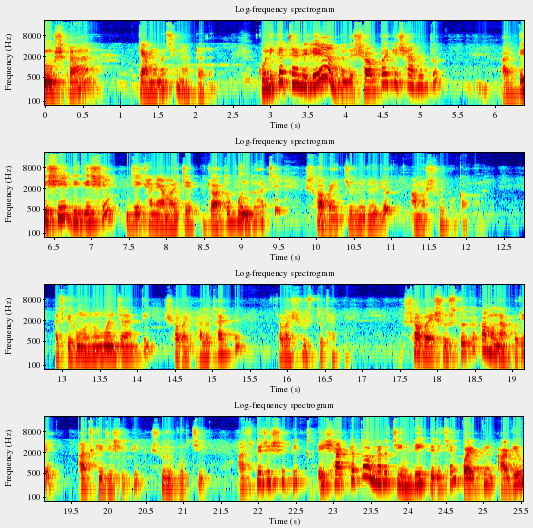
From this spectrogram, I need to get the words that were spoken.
নমস্কার, কেমন আছেন আপনারা? কণিকার চ্যানেলে আপনাদের সবাইকে স্বাগত। আর দেশে, বিদেশে যেখানে আমার যে যত বন্ধু আছে, সবাইয়ের জন্য রইল আমার শুভকামনা। আজকে হনুমান জয়ন্তী, সবাই ভালো থাকবেন, সবাই সুস্থ থাকবেন। সবাই সুস্থতা কামনা করে আজকের রেসিপি শুরু করছি। আজকের রেসিপি এই শাকটা তো আপনারা চিনতেই পেরেছেন, কয়েকদিন আগেও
